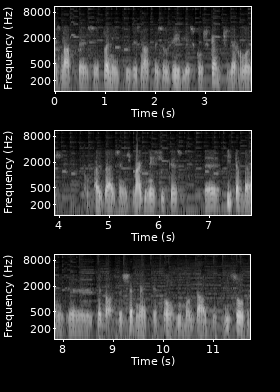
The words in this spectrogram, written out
as nossas planícies, as nossas lesírias com os campos de arroz, com paisagens magníficas, uh, e também uh, a nossa charneca com o montado de sobre,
